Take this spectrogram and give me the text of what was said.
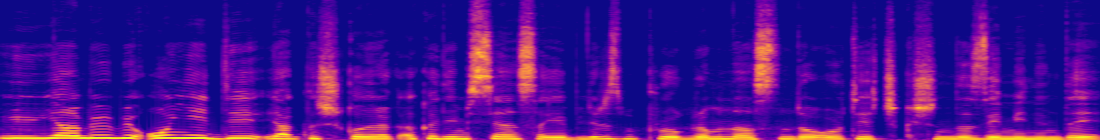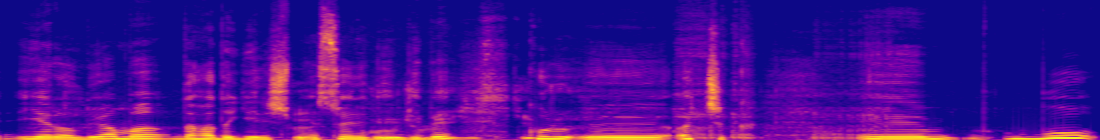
Ee, Yani böyle bir 17 yaklaşık olarak akademisyen sayabiliriz. Bu programın aslında ortaya çıkışında zemininde yer alıyor ama daha da gelişmeye söylediğim gibi gibi. kur- e, açık. E, bu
